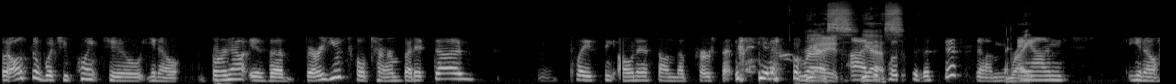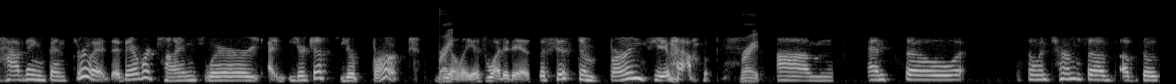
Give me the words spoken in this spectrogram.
but also what you point to, you know, burnout is a very useful term, but it does place the onus on the person, you know, right. as yes. opposed to the system. Right. And you know, having been through it, there were times where you're just you're burnt. Right. Really, is what it is. The system burns you out. Right. Um, and so, so in terms of, of those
